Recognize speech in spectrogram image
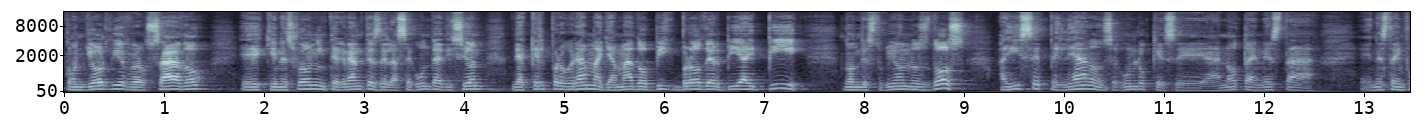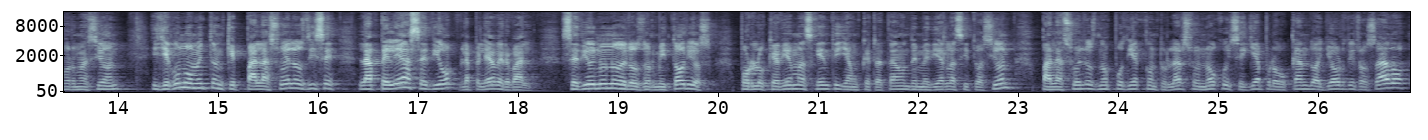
con Jordi Rosado, eh, quienes fueron integrantes de la segunda edición de aquel programa llamado Big Brother VIP, donde estuvieron los dos ahí se pelearon, según lo que se anota en esta en esta información, y llegó un momento en que Palazuelos dice, la pelea se dio, la pelea verbal, se dio en uno de los dormitorios, por lo que había más gente y aunque trataron de mediar la situación, Palazuelos no podía controlar su enojo y seguía provocando a Jordi Rosado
